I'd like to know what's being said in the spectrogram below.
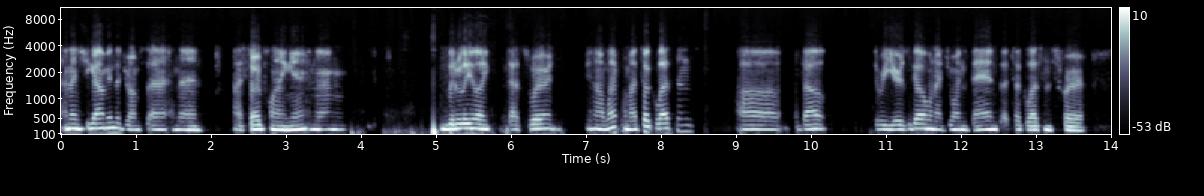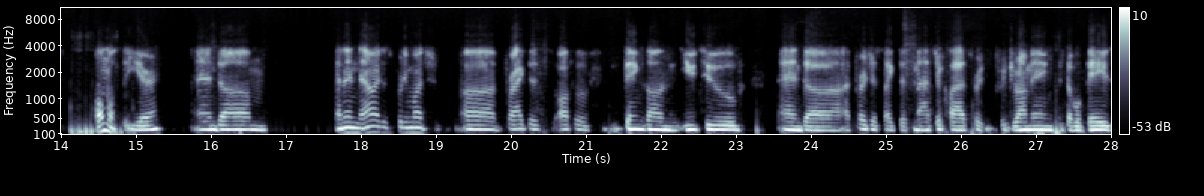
And then she got me the drum set and then I started playing it, and then literally like that's where you know I went from. I took lessons uh, about three years ago when I joined the band. I took lessons for almost a year, and um, and then now I just pretty much uh, practice off of things on YouTube, and uh, I purchased like this master class for for drumming, for double bass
